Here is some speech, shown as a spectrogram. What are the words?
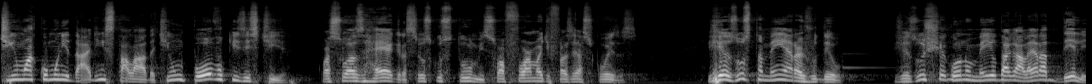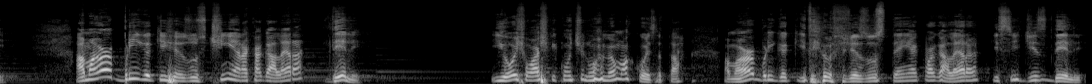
Tinha uma comunidade instalada, tinha um povo que existia, com as suas regras, seus costumes, sua forma de fazer as coisas. Jesus também era judeu. Jesus chegou no meio da galera dele. A maior briga que Jesus tinha era com a galera dele. E hoje eu acho que continua a mesma coisa, tá? A maior briga que Deus, Jesus tem é com a galera que se diz dele.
